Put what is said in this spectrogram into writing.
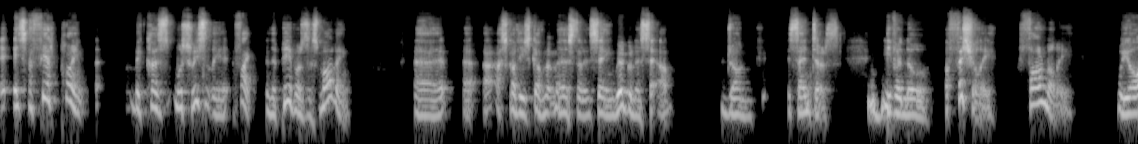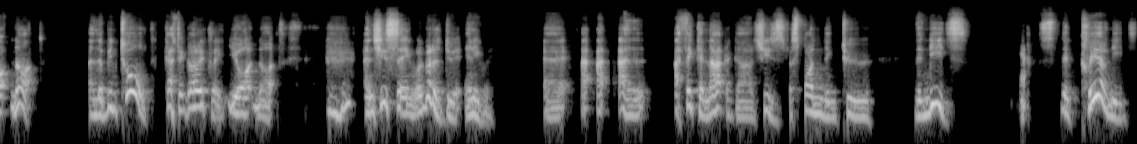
It's a fair point because most recently, in fact, in the papers this morning, uh, a, a, Scottish government minister is saying we're going to set up drug centres, mm-hmm. even though officially, formally, we ought not. And they've been told categorically, you ought not. Mm-hmm. And she's saying, we're going to do it anyway. Uh, I, I, and I think in that regard, she's responding to the needs, yeah. the clear needs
